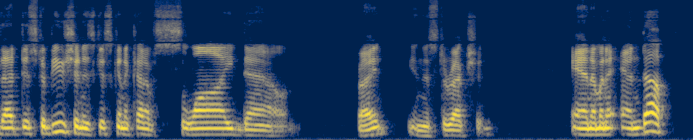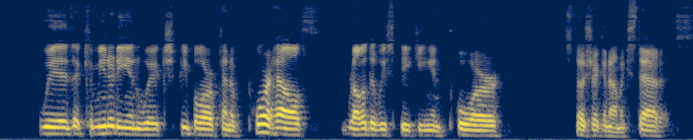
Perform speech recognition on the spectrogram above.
that distribution is just going to kind of slide down, right, in this direction. And I'm going to end up with a community in which people are kind of poor health, relatively speaking, and poor socioeconomic status.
